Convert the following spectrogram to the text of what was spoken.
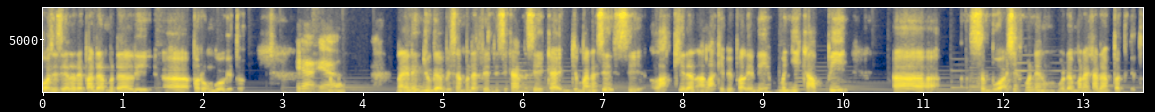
posisinya daripada medali uh, perunggu gitu. Iya, yeah, iya. Yeah. Nah, nah, ini juga bisa mendefinisikan sih kayak gimana sih si lucky dan unlucky people ini menyikapi uh, sebuah achievement yang udah mereka dapat gitu.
